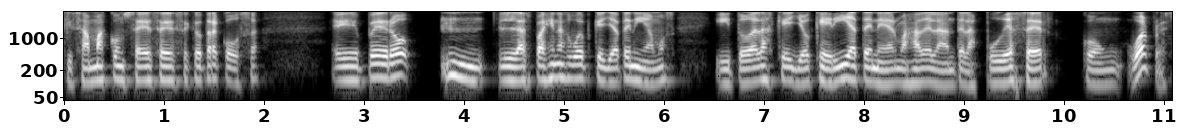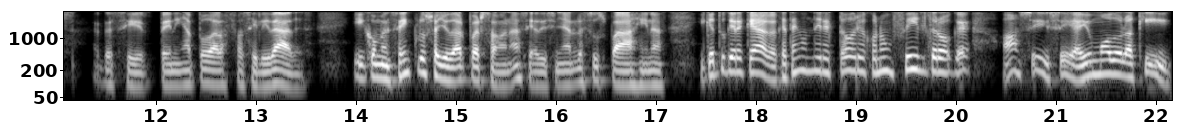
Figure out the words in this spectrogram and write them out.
quizás más con CSS que otra cosa, eh, pero las páginas web que ya teníamos y todas las que yo quería tener más adelante las pude hacer con WordPress. Es decir, tenía todas las facilidades. Y comencé incluso a ayudar personas y a diseñarles sus páginas. ¿Y qué tú quieres que haga? Que tenga un directorio con un filtro. Que, ah, sí, sí, hay un módulo aquí,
